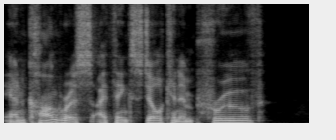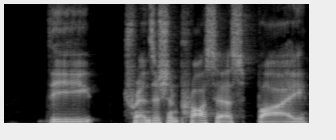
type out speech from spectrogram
And Congress, I think, still can improve the transition process by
